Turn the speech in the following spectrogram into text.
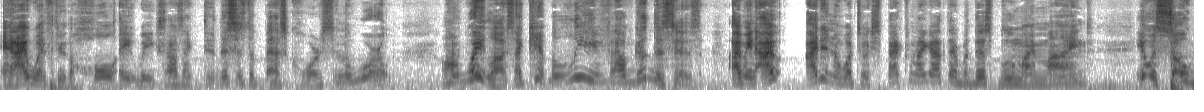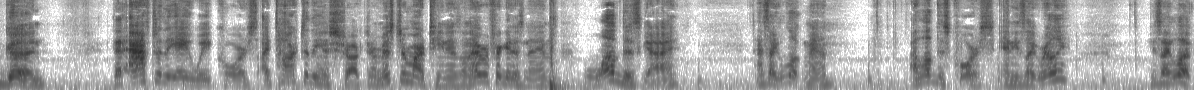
And I went through the whole eight weeks. I was like, dude, this is the best course in the world on weight loss. I can't believe how good this is. I mean, I I didn't know what to expect when I got there, but this blew my mind. It was so good that after the eight week course, I talked to the instructor, Mr. Martinez. I'll never forget his name. Love this guy. I was like, look, man, I love this course. And he's like, really? He's like, look,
